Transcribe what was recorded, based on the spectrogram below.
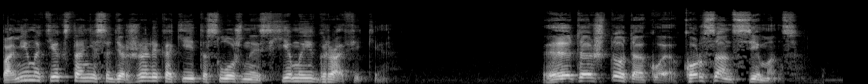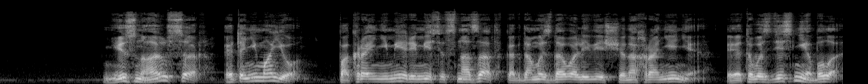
Помимо текста они содержали какие-то сложные схемы и графики. «Это что такое, курсант Симмонс?» «Не знаю, сэр, это не мое. По крайней мере, месяц назад, когда мы сдавали вещи на хранение, этого здесь не было».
